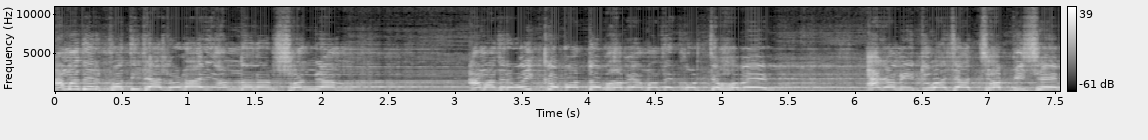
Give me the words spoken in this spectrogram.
আমাদের প্রতিটা লড়াই, আন্দোলন, সংগ্রাম আমাদের ঐক্যবদ্ধভাবে আমাদের করতে হবে। আগামী দু হাজার ছাব্বিশে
